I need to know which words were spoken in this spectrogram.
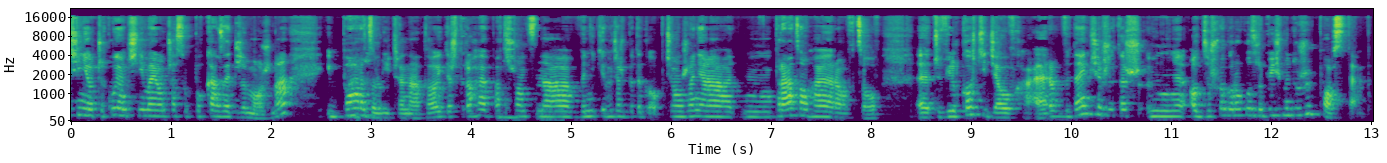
ci nie oczekują, ci nie mają czasu pokazać, że można i bardzo liczę na to i też trochę patrząc na wyniki chociażby tego obciążenia mm, pracą HR-owców e, czy wielkości działów HR, wydaje mi się, że też mm, od zeszłego roku zrobiliśmy duży postęp.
